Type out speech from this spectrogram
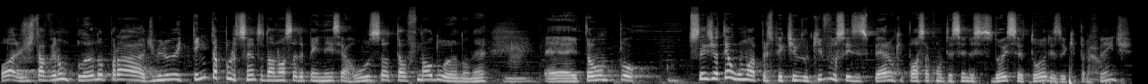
olha, a gente está vendo um plano para diminuir 80% da nossa dependência russa até o final do ano, né? Hum. É, então, pô, vocês já têm alguma perspectiva do que vocês esperam que possa acontecer nesses dois setores daqui para frente?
